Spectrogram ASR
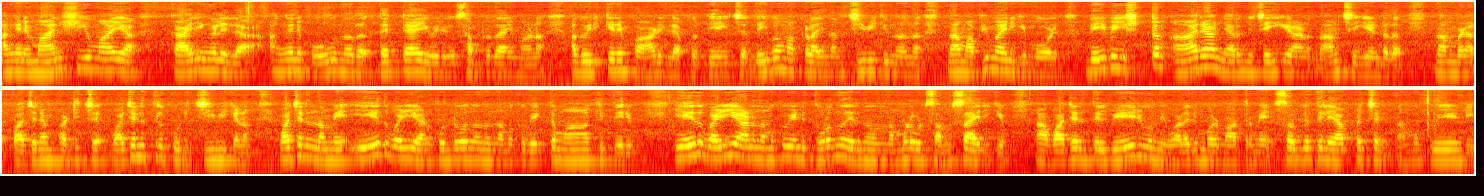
അങ്ങനെ മാനുഷികമായ കാര്യങ്ങളിൽ അങ്ങനെ പോകുന്നത് തെറ്റായ ഒരു സമ്പ്രദായമാണ്. അതൊരിക്കലും പാടില്ല പ്രത്യേകിച്ച് ദൈവമക്കളായി നാം ജീവിക്കുന്നുവെന്ന് നാം അഭിമാനിക്കുമ്പോൾ ദൈവ ഇഷ്ടം ആരാഞ്ഞറിഞ്ഞ് ചെയ്യുകയാണ് നാം ചെയ്യേണ്ടത്. നമ്മൾ വചനം പഠിച്ച് വചനത്തിൽ കൂടി ജീവിക്കണം. വചനം നമ്മെ ഏത് വഴിയാണ് കൊണ്ടുവന്നതെന്ന് നമുക്ക് വ്യക്തമാക്കി തരും. ഏത് വഴിയാണ് നമുക്ക് വേണ്ടി തുറന്നു തരുന്നതെന്ന് നമ്മളോട് സംസാരിക്കും. ആ വചനത്തിൽ വേരൂന്നി വളരുമ്പോൾ മാത്രമേ സ്വർഗത്തിലെ അപ്പച്ചൻ നമുക്ക് വേണ്ടി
